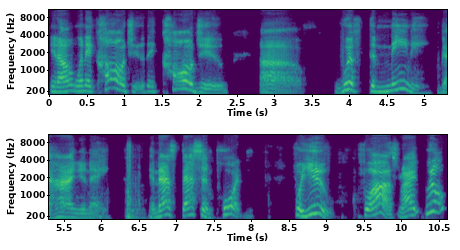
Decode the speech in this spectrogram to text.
You know, when they called you, they called you uh, with the meaning behind your name. And that's that's important for you, for us, right? We don't,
